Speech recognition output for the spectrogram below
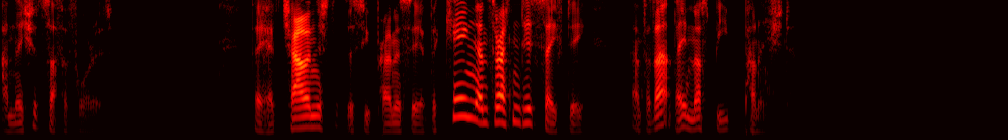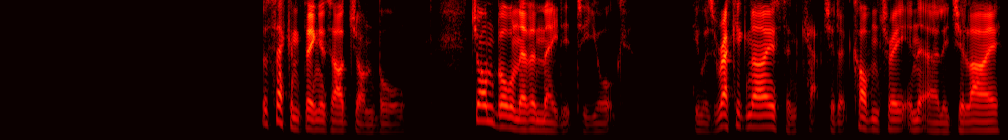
and they should suffer for it. They had challenged the supremacy of the king and threatened his safety, and for that they must be punished. The second thing is our John Ball. John Ball never made it to York. He was recognised and captured at Coventry in early July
